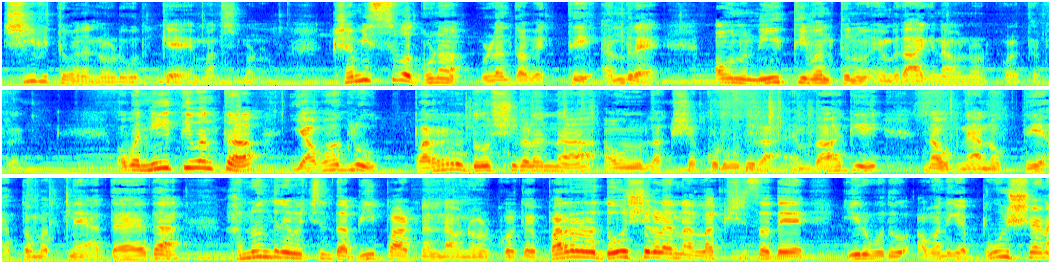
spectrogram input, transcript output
ಜೀವಿತವನ್ನು ನೋಡುವುದಕ್ಕೆ ಮನಸ್ಸು ಮಾಡೋಣ. ಕ್ಷಮಿಸುವ ಗುಣ ಉಳ್ಳಂಥ ವ್ಯಕ್ತಿ ಅಂದರೆ ಅವನು ನೀತಿವಂತನು ಎಂಬುದಾಗಿ ನಾವು ನೋಡ್ಕೊಳ್ತಿರ್ತಾರೆ ಒಬ್ಬ ನೀತಿವಂತ ಯಾವಾಗಲೂ ಪರರ ದೋಷಗಳನ್ನು ಅವನು ಲಕ್ಷ್ಯ ಕೊಡುವುದಿಲ್ಲ ಎಂಬುದಾಗಿ ನಾವು ಜ್ಞಾನೋಕ್ತಿ ಹತ್ತೊಂಬತ್ತನೇ ಅಧ್ಯಾಯದ ಹನ್ನೊಂದನೇ ವಚನದ ಬಿ ಪಾರ್ಟ್ನಲ್ಲಿ ನಾವು ನೋಡ್ಕೊಳ್ತೇವೆ. ಪರರ ದೋಷಗಳನ್ನು ಲಕ್ಷಿಸದೆ ಇರುವುದು ಅವನಿಗೆ ಭೂಷಣ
